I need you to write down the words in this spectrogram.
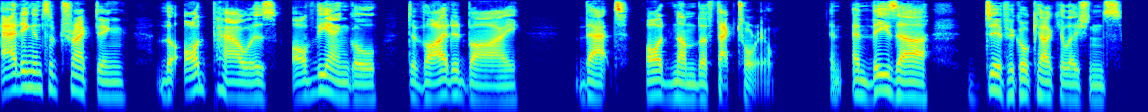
adding and subtracting the odd powers of the angle divided by that odd number factorial. And, and these are difficult calculations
